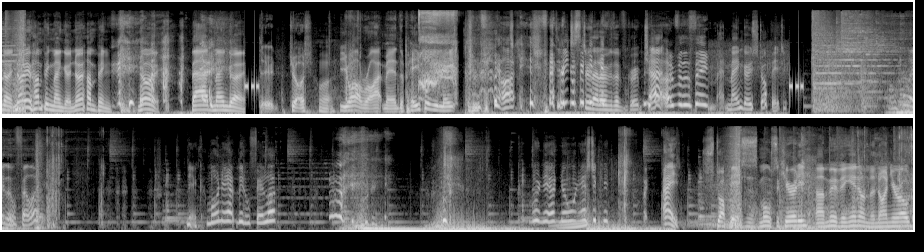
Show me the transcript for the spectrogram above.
No, no humping, Mango. No humping. No. Bad Mango. Dude, Josh, what? you are right, man. The people you meet are is very Did he just do that over the group chat? over the thing. Ma- Mango, stop it. Hello, little fella. Now, come on out, little fella. come on out, no one has to get... Hey, stop it. This is more security. Uh, moving in on the nine-year-old.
